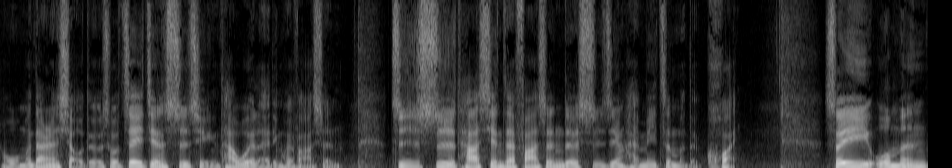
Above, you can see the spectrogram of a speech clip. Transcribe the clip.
我们当然晓得说这件事情它未来一定会发生，只是它现在发生的时间还没这么的快。所以我们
